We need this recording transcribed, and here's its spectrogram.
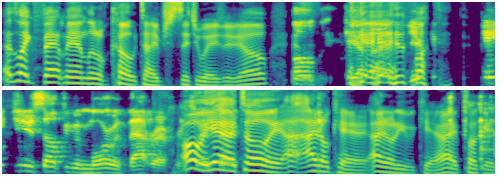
that's like Fat Man Little Coat type situation, you know? Oh, It's- God. You're- fuck. Aging yourself even more with that reference. Oh right yeah, there. totally. I, I don't care. I don't even care. I fucking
